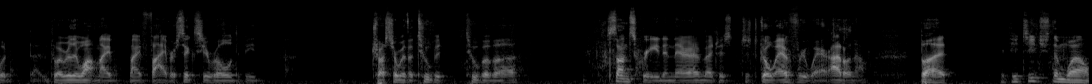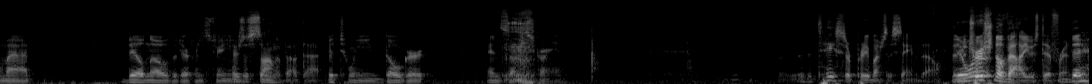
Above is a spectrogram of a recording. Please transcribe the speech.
would, do I really want my, my five or six year old to be trust her with a tube of, tube of uh, sunscreen in there? I might just just go everywhere. I don't know, but If you teach them well, Matt, they'll know the difference between there's a song about that. between Gogurt and sunscreen. The tastes are pretty much the same though. The There were- nutritional value is different. There,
